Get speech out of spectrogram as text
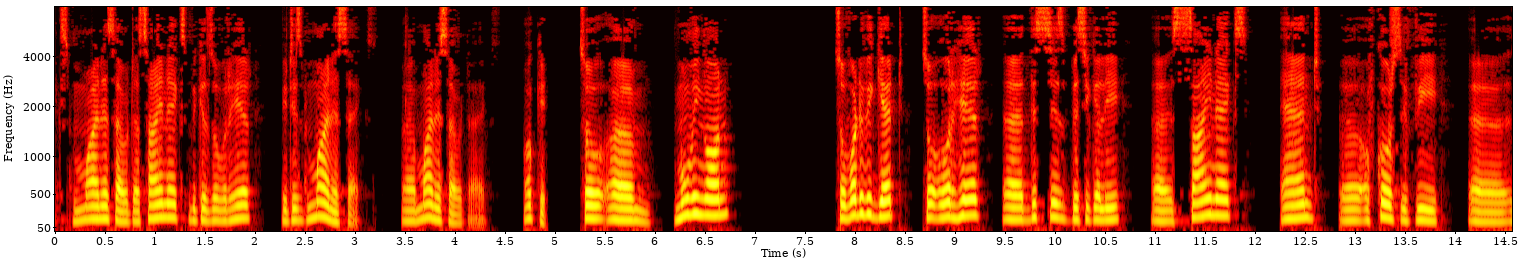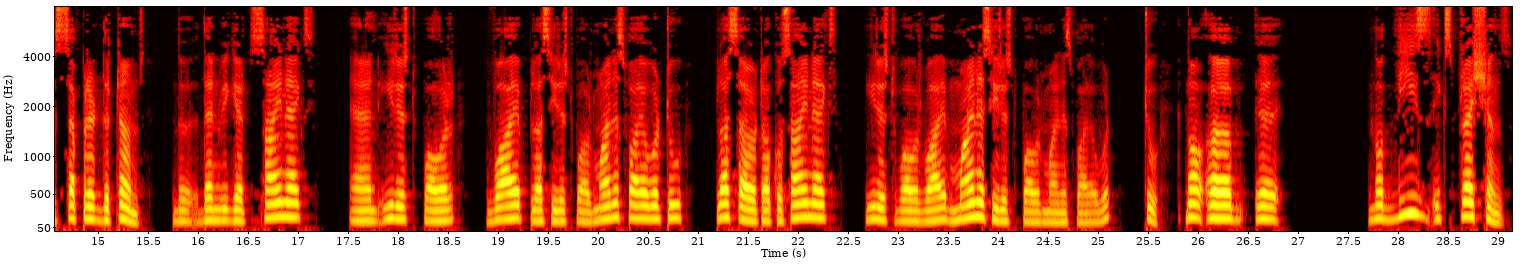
x minus iota sine x because over here it is minus x uh, minus iota x okay? So um, moving on. So what do we get? So over here uh, this is basically uh, sine x and uh, of course if we separate the terms the, then we get sine x and e raised to power y plus e raised to power minus y over 2 plus iota cosine x e raised to power y minus e raised to power minus y over 2 now uh, uh, now these expressions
